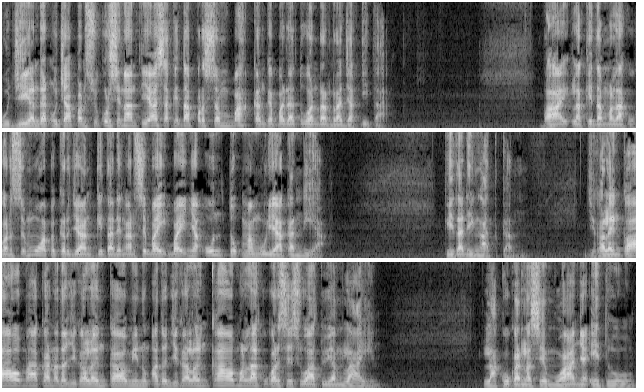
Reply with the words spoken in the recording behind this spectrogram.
Pujian dan ucapan syukur senantiasa kita persembahkan kepada Tuhan dan Raja kita. Baiklah kita melakukan semua pekerjaan kita dengan sebaik-baiknya untuk memuliakan dia. Kita diingatkan, jika engkau makan atau jika engkau minum atau jika engkau melakukan sesuatu yang lain, lakukanlah semuanya itu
